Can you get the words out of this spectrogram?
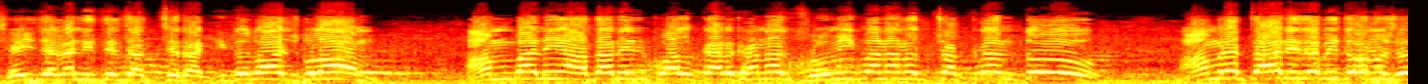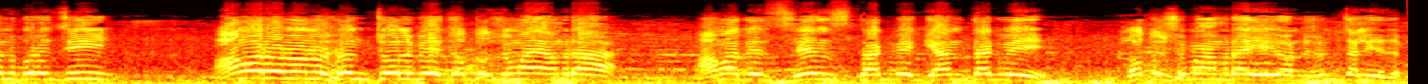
সেই জায়গা নিতে যাচ্ছে না। কৃতদাস গোলাম আম্বানি আদানির কলকারখানা শ্রমিক বানানোর চক্রান্ত। আমরা তারই দাবিতে অনশন করেছি। আমারও অনশন চলবে যত সময় আমরা আমাদের সেন্স থাকবে জ্ঞান থাকবে তত সময় আমরা এই অনশন চালিয়ে যাব।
